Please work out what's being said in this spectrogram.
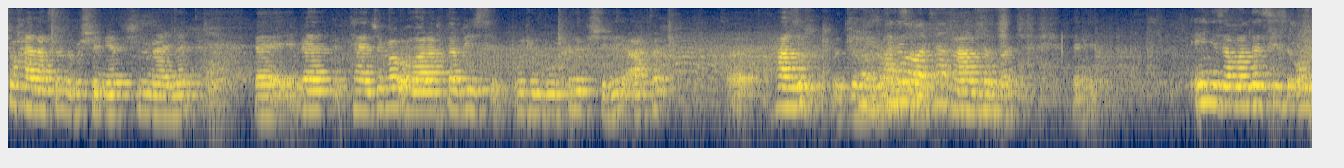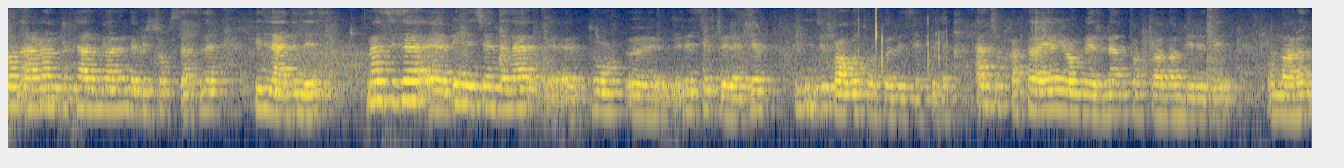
çox həvəslidir bu şirniyyat pişirməklə. E, və təcrübə olaraq da biz bugün bulkunu pişiririk. Artıq e, hazırdır. Hazır. Hazırdır. Eyni zamanda siz ondan əvvəl bu təlimlərin də bir çox hissəsini dinlədiniz. Mən sizə e, bir neçə dənə e, tort e, resept verəcəm. Birinci ballı tortu reseptidir. Ən çox xataya yol verilən tortlardan biridir. Onların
